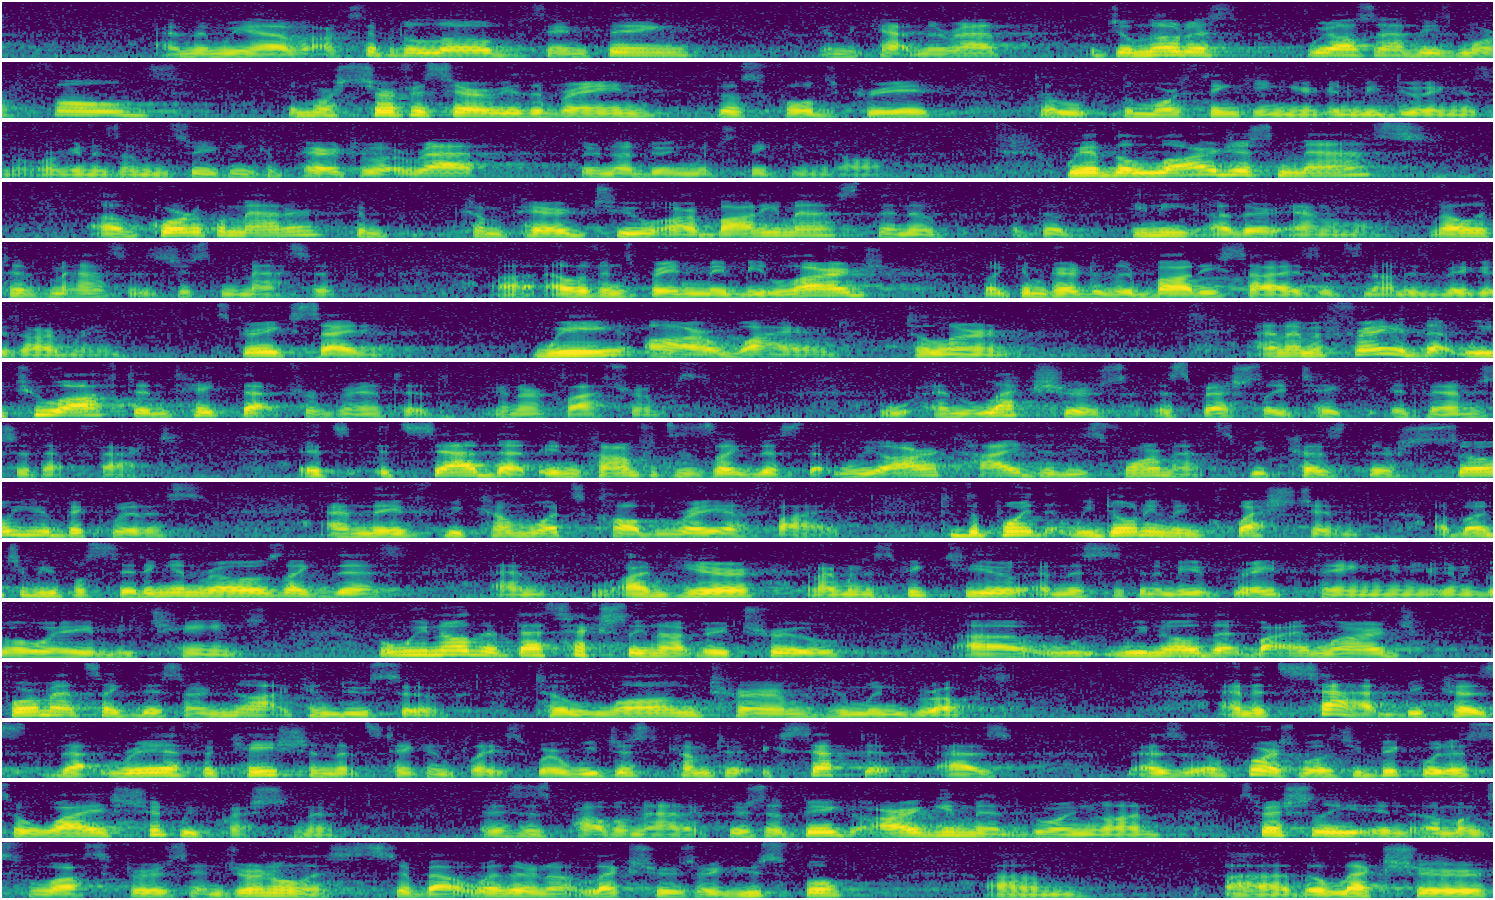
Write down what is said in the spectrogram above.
And then we have occipital lobe, same thing in the cat and the rat. But you'll notice we also have these more folds. The more surface area of the brain those folds create, the, the more thinking you're going to be doing as an organism. So you can compare to a rat, they're not doing much thinking at all. We have the largest mass of cortical matter com compared to our body mass than of the, any other animal. Relative mass is just massive. Uh, elephant's brain may be large, but compared to their body size, it's not as big as our brain. Very exciting. We are wired to learn. And I'm afraid that we too often take that for granted in our classrooms. And lectures especially take advantage of that fact. It's, it's sad that in conferences like this that we are tied to these formats because they're so ubiquitous and they've become what's called reified to the point that we don't even question a bunch of people sitting in rows like this and I'm here, and I'm going to speak to you, and this is going to be a great thing, and you're going to go away and be changed. But we know that that's actually not very true. Uh, we, we know that by and large, formats like this are not conducive to long-term human growth. And it's sad because that reification that's taken place, where we just come to accept it as, as of course, well, it's ubiquitous, so why should we question it? This is problematic. There's a big argument going on, especially in, amongst philosophers and journalists, about whether or not lectures are useful um, uh, the lecture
